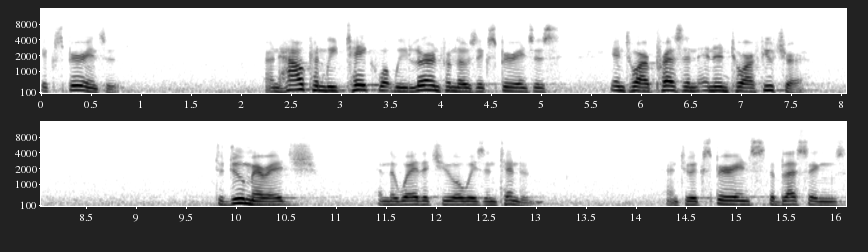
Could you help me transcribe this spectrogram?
experiences? And how can we take what we learn from those experiences into our present and into our future to do marriage in the way that you always intended and to experience the blessings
